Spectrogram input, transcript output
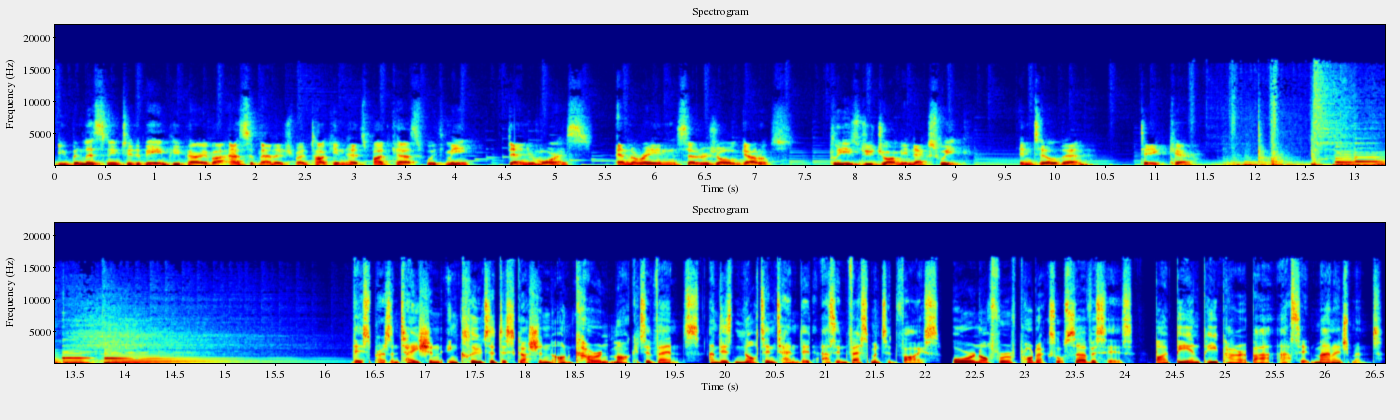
You've been listening to the BNP Paribas Asset Management Talking Heads podcast with me, Daniel Morris, and Lorraine Sereyjol-Garros. Please do join me next week. Until then, take care. This presentation includes a discussion on current market events and is not intended as investment advice or an offer of products or services by BNP Paribas Asset Management.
